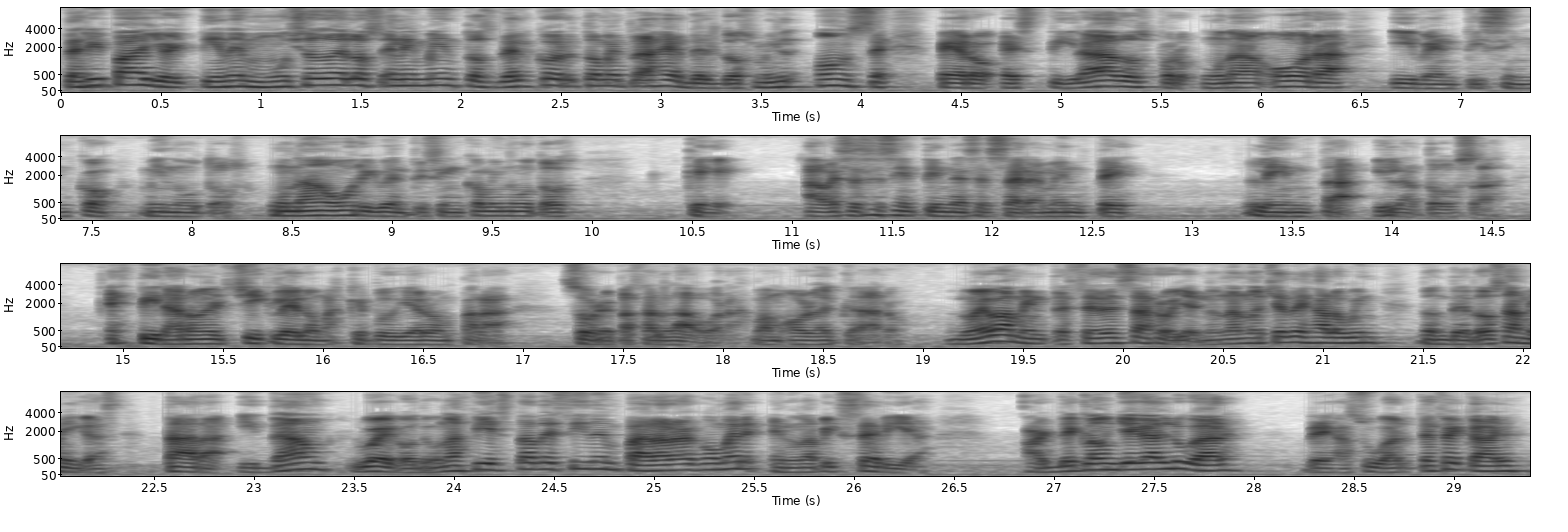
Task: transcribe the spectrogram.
Terrifier tiene muchos de los elementos del cortometraje del 2011, pero estirados por una hora y 25 minutos. Una hora y 25 minutos que a veces se siente innecesariamente lenta y latosa. Estiraron el chicle lo más que pudieron para sobrepasar la hora, vamos a hablar claro. Nuevamente se desarrolla en una noche de Halloween donde dos amigas, Tara y Dawn, luego de una fiesta deciden parar a comer en una pizzería. Art the Clown llega al lugar, deja su arte fecal,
